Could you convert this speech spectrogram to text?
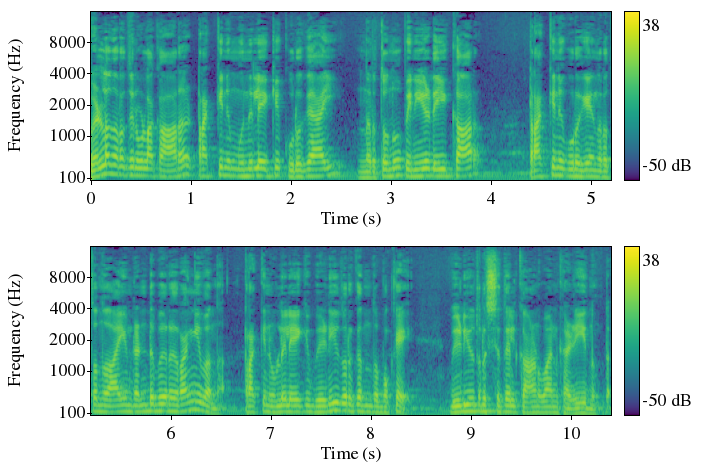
വെള്ള നിറത്തിലുള്ള കാറ് ട്രക്കിന് മുന്നിലേക്ക് കുറുകായി നിർത്തുന്നു. പിന്നീട് ഈ കാർ ട്രക്കിന് കുറുകെ നിർത്തുന്നതായും രണ്ടുപേർ ഇറങ്ങി വന്ന് ട്രക്കിനുള്ളിലേക്ക് വെടിയുതിർക്കുന്നതുമൊക്കെ വീഡിയോ ദൃശ്യത്തിൽ കാണുവാൻ കഴിയുന്നുണ്ട്.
